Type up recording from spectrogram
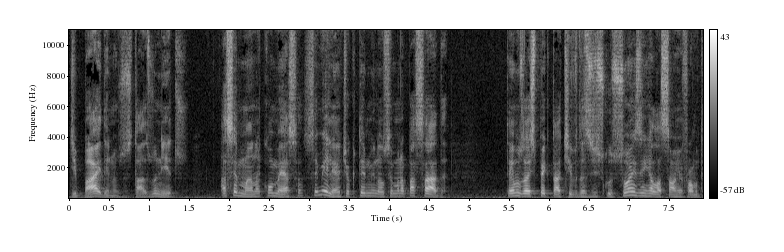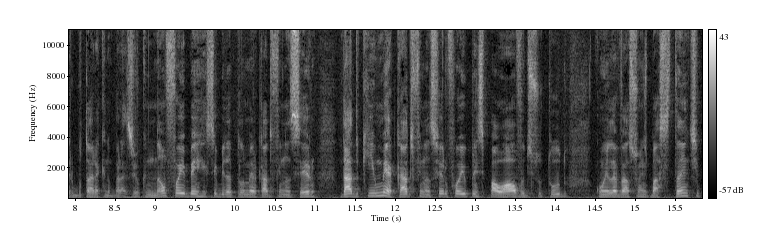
de Biden nos Estados Unidos, a semana começa semelhante ao que terminou semana passada. Temos a expectativa das discussões em relação à reforma tributária aqui no Brasil, que não foi bem recebida pelo mercado financeiro, dado que o mercado financeiro foi o principal alvo disso tudo, com elevações bastante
